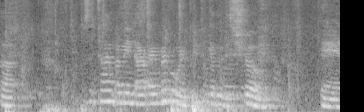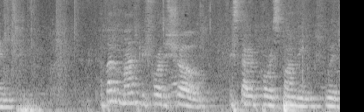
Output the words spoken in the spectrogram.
Uh, it was the time. I mean, I, I remember when we put together this show, and about a month before the show, I started corresponding with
